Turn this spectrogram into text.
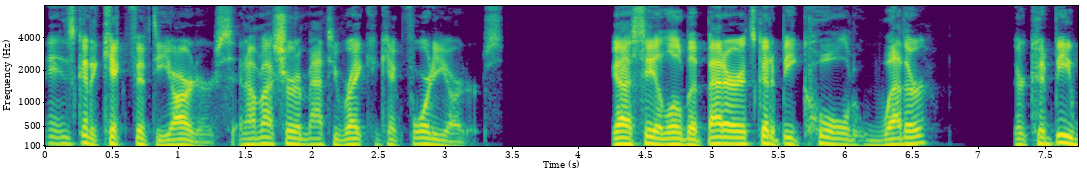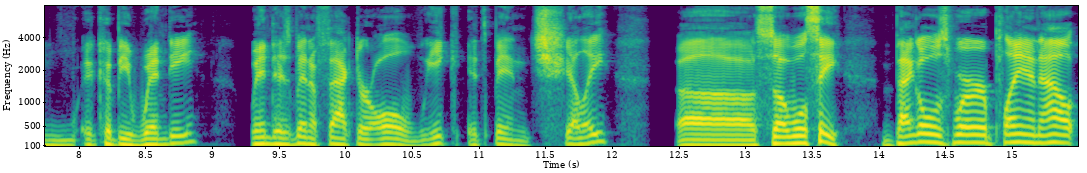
is going to kick 50 yarders, and I'm not sure Matthew Wright can kick 40 yarders. You got to see a little bit better. It's going to be cold weather. There could be it could be windy. Wind has been a factor all week. It's been chilly. Uh, so we'll see. Bengals were playing out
